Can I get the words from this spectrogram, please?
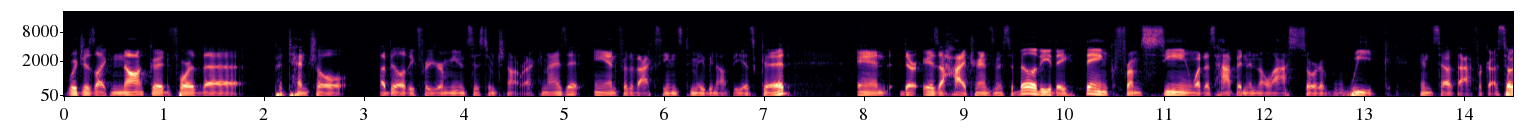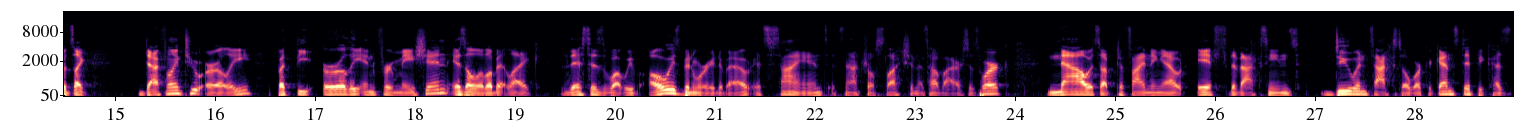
which is like not good for the potential ability for your immune system to not recognize it and for the vaccines to maybe not be as good. And there is a high transmissibility, they think, from seeing what has happened in the last sort of week in South Africa. So it's like definitely too early, but the early information is a little bit like this is what we've always been worried about. It's science, it's natural selection, it's how viruses work. Now it's up to finding out if the vaccines do, in fact, still work against it because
